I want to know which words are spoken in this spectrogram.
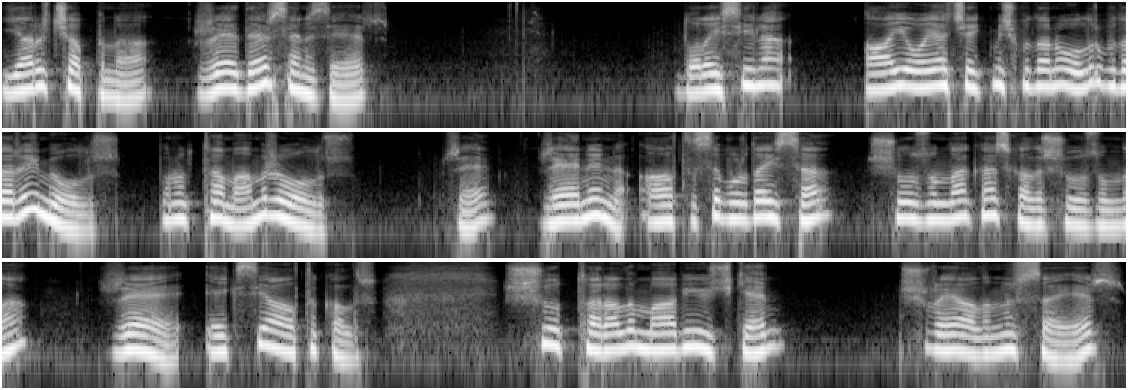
yarı çapına R derseniz eğer dolayısıyla A'yı O'ya çekmiş bu da ne olur? Bu da R mi olur? Bunun tamamı R olur. R. R'nin 6'sı buradaysa şu uzunluğa kaç kalır şu uzunluğa? R eksi 6 kalır. Şu taralı mavi üçgen şuraya alınırsa eğer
